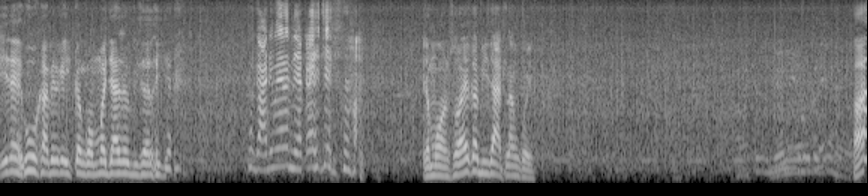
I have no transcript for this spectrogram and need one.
એ રે હું ખબર કે એકમ ગામમાં જાય તો બીજા લઈ ગયા તો ગાડીમાં એને નીકળે છે એટલે માણસો હોય કે બીજા આટલામાં કોઈ હા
